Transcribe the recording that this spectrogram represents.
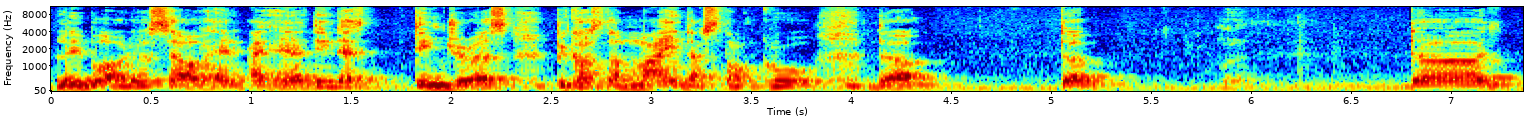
label on yourself, and I, and I think that's dangerous because the mind does not grow. The the the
